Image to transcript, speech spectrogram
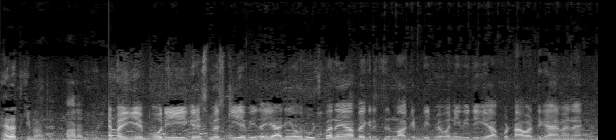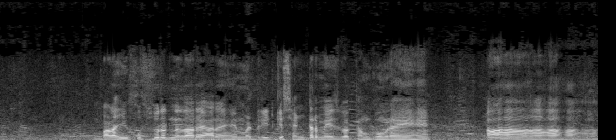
हैरत की बात है भारत में भाई ये पूरी क्रिसमस की अभी तैयारियाँ उरूज पर हैं यहाँ पे। क्रिसमस मार्केट बीच में बनी हुई थी कि आपको टावर दिखाया मैंने। बड़ा ही खूबसूरत नज़ारे आ रहे हैं। मड्रीड के सेंटर में इस वक्त हम घूम रहे हैं। आ हा हा हा हा हा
